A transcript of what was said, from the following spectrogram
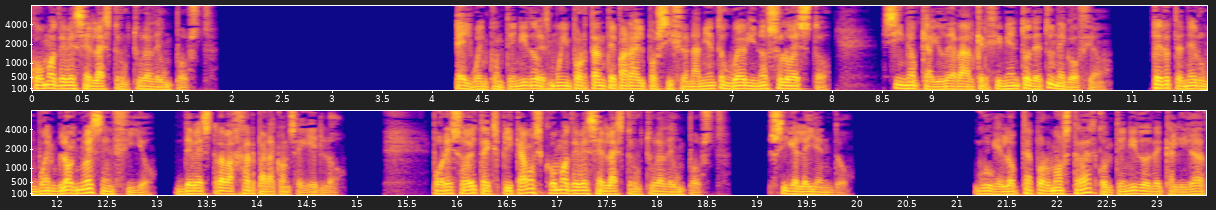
¿Cómo debe ser la estructura de un post? El buen contenido es muy importante para el posicionamiento web y no solo esto, sino que ayudará al crecimiento de tu negocio. Pero tener un buen blog no es sencillo, debes trabajar para conseguirlo. Por eso hoy te explicamos cómo debe ser la estructura de un post. Sigue leyendo. Google opta por mostrar contenido de calidad.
